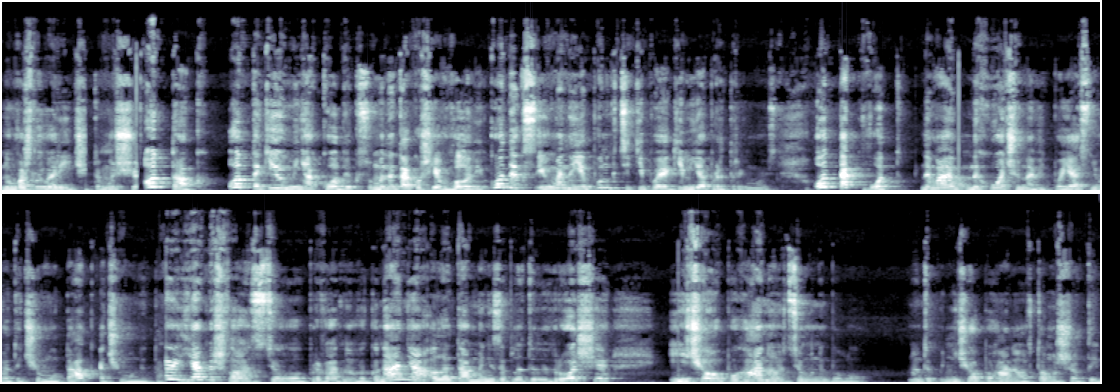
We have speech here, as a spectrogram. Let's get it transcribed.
ну, важлива річ. Тому що от так. От такий у мене кодекс. У мене також є в голові кодекс, і у мене є пунктики, по яким я притримуюсь. От так от. Не маю, не хочу навіть пояснювати, чому так, а чому не так. Я пішла з цього приватного виконання, але там мені заплатили гроші, і нічого поганого в цьому не було. Ну, типу, нічого поганого в тому, що ти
